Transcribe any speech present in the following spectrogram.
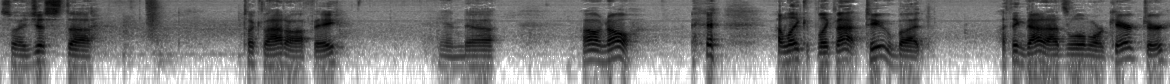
So I just uh, took that off, eh? And, uh, oh no, I like it like that too, but I think that adds a little more character.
